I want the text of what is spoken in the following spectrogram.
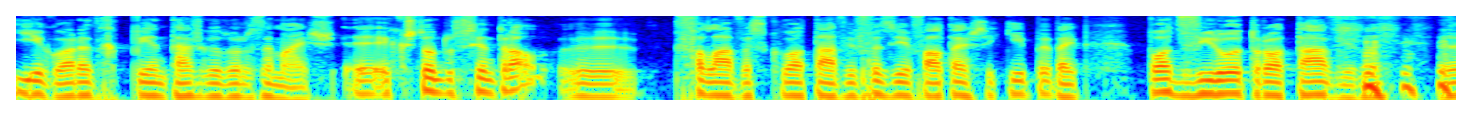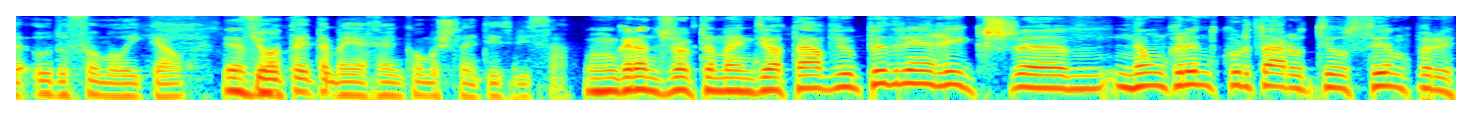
e agora de repente há jogadores a mais. A questão do central, uh, falava-se que o Otávio fazia falta a esta equipa, bem, pode vir outro Otávio, uh, o do Famalicão, que ontem também arranca uma excelente exibição. Um grande jogo também de Otávio. Pedro Henriques, uh, não querendo cortar o teu sempre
